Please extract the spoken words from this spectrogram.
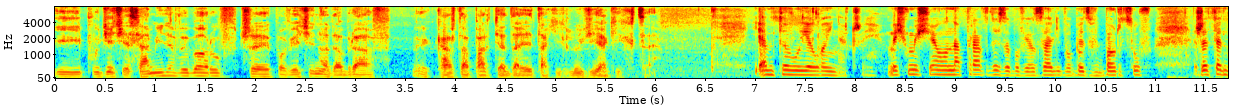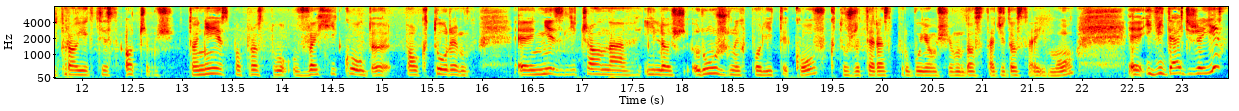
i pójdziecie sami do wyborów, czy powiecie, no dobra, każda partia daje takich ludzi, jakich chce. Ja bym to ujęła inaczej. Myśmy się naprawdę zobowiązali wobec wyborców, że ten projekt jest o czymś. To nie jest po prostu wehikuł, po którym e, niezliczona ilość różnych polityków, którzy teraz próbują się dostać do Sejmu. E, I widać, że jest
